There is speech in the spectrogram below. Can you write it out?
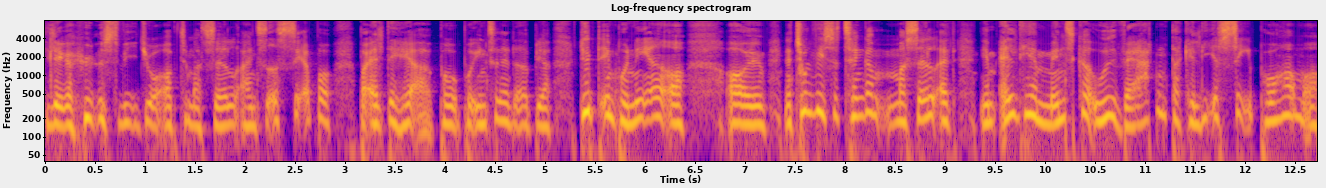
de lægger hyldestvideoer op til Marcel, og han sidder og ser på, på alt det her på, på internettet og bliver dybt imponeret, og, og øh, naturligvis så tænker Marcel, at jamen, alle de her mennesker ude i verden, der kan lide at se på ham, og,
